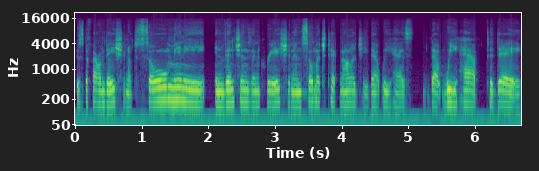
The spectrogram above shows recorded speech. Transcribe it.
is the foundation of so many inventions and creation and so much technology that we has that we have today.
